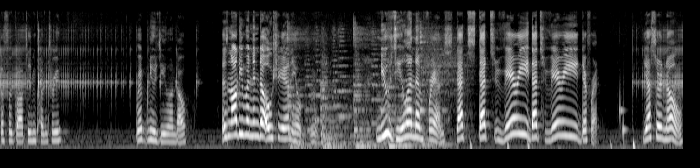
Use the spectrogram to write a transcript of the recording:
the forgotten country. Rip New Zealand though. It's not even in the Oceania. New Zealand and France. That's that's very that's very different. Yes or no?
